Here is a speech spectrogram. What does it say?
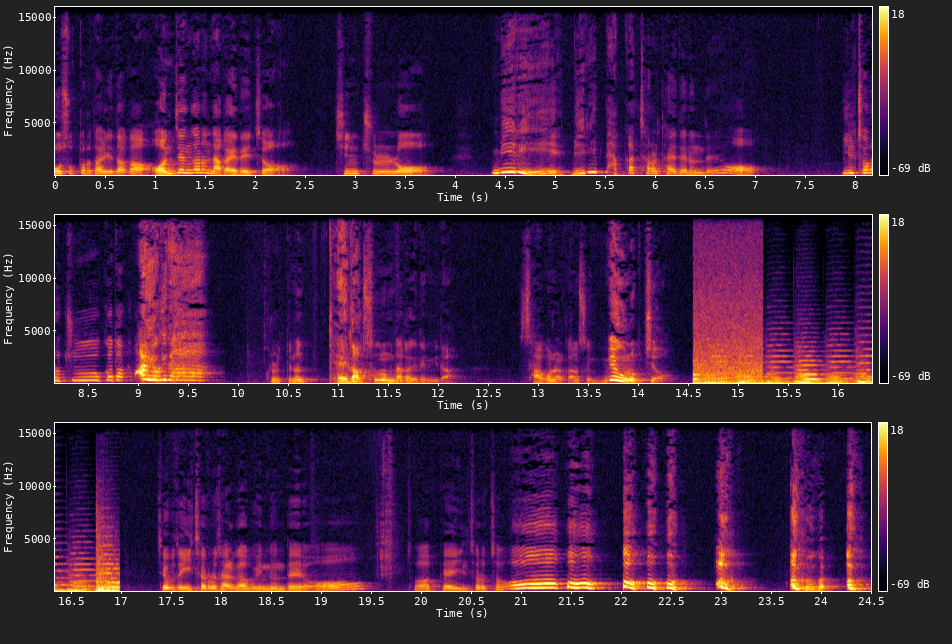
고속도로 달리다가 언젠가는 나가야 되죠. 진출로 미리 미리 바깥 차를 타야 되는데요. 1차로 쭉 가다 아 여기다. 그럴 때는 대각선으로 나가게 됩니다. 사고 날 가능성이 매우 높죠. 제보자 2차로로 잘 가고 있는데요. 저 앞에 1차로 차가 어어어어어어 아이고 아이고 아이고 아이고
